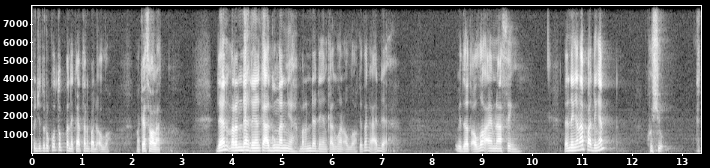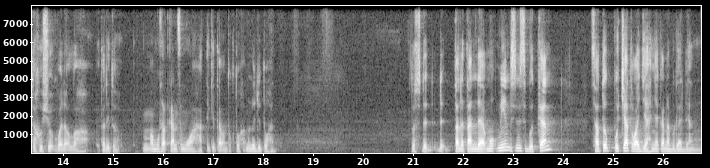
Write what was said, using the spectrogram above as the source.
Sujud ruku itu pendekatan pada Allah. Makanya sholat. Dan merendah dengan keagungannya. Merendah dengan keagungan Allah. Kita nggak ada. Without Allah, I am nothing. Dan dengan apa? Dengan khusyuk. Kita khusyuk kepada Allah. Tadi itu memusatkan semua hati kita untuk Tuhan, menuju Tuhan. Terus tanda-tanda mukmin di sini disebutkan satu pucat wajahnya karena begadang.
